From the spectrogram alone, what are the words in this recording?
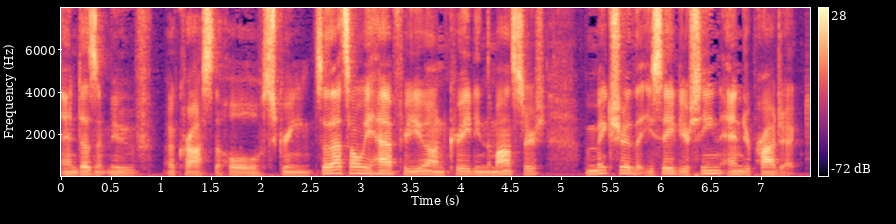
and doesn't move across the whole screen. So that's all we have for you on creating the monsters. But make sure that you save your scene and your project.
